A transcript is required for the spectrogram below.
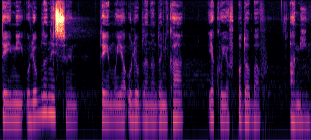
Ти мій улюблений син, ти моя улюблена донька, яку я вподобав. Амінь.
